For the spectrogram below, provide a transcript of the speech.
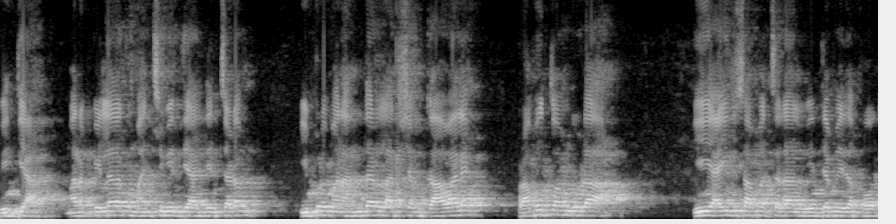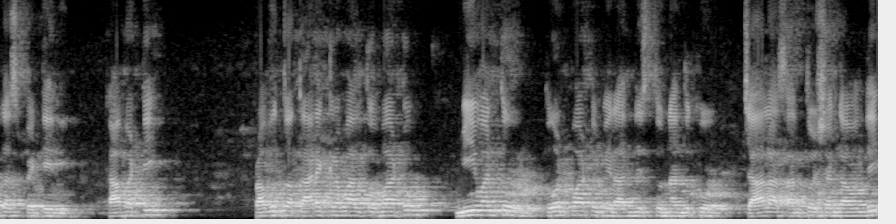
విద్య. మన పిల్లలకు మంచి విద్య అందించడం ఇప్పుడు మన అందరి లక్ష్యం కావాలి. ప్రభుత్వం కూడా ఈ ఐదు సంవత్సరాలు విద్య మీద ఫోకస్ పెట్టింది. కాబట్టి ప్రభుత్వ కార్యక్రమాలతో పాటు మీ వంతు తోడ్పాటు మీరు అందిస్తున్నందుకు చాలా సంతోషంగా ఉంది.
